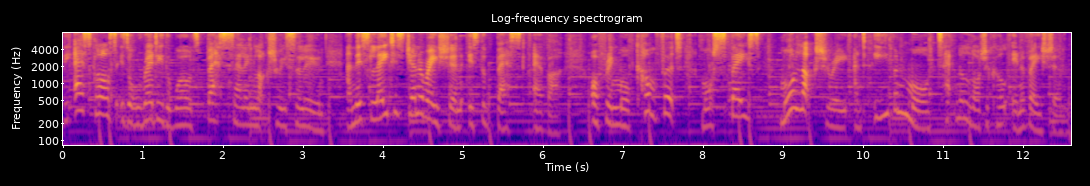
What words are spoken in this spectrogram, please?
The S-Class is already the world's best-selling luxury saloon, and this latest generation is the best ever, offering more comfort, more space, more luxury, and even more technological innovation.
